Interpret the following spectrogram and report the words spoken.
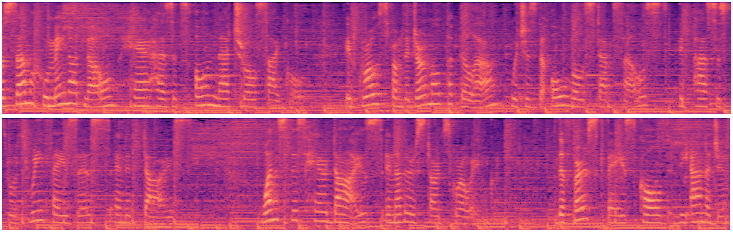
For some who may not know, hair has its own natural cycle. It grows from the dermal papilla, which is the oval stem cells. It passes through three phases and it dies. Once this hair dies, another starts growing. The first phase, called the anagen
